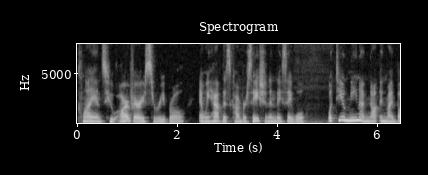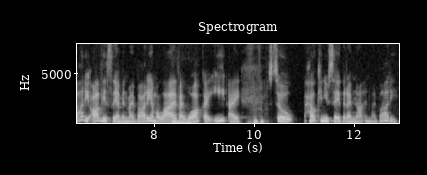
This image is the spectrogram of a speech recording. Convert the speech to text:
clients who are very cerebral and we have this conversation and they say, Well, what do you mean I'm not in my body? Obviously, I'm in my body. I'm alive. Mm. I walk, I eat. I so how can you say that I'm not in my body?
